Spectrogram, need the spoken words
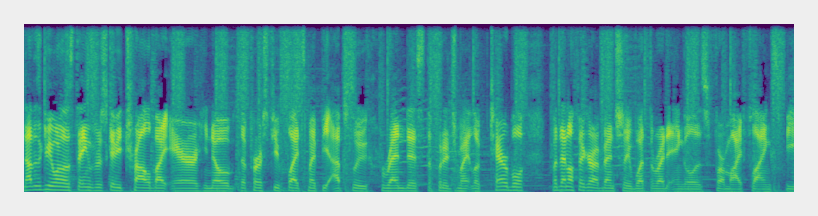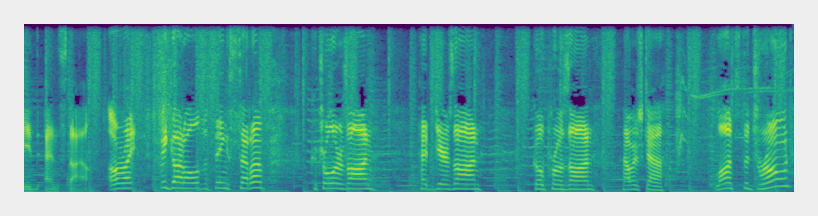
Now this is gonna be one of those things where it's gonna be trial by error. You know, the first few flights might be absolutely horrendous. The footage might look terrible, but then I'll figure out eventually what the right angle is for my flying speed and style. All right, we got all the things set up. Controllers on, headgear's on, GoPro's on. Now we're just gonna launch the drone,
